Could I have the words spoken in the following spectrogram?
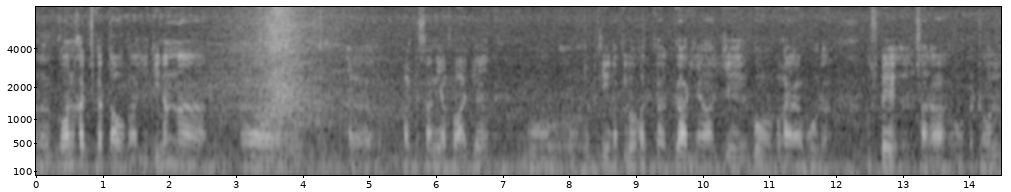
आ, कौन खर्च करता होगा? यकीनन पाकिस्तानी अफवाज जो हैं वो उनकी नकलो हरकत गाड़ियाँ ये वो वगैरह वो उस पर सारा वो पेट्रोल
